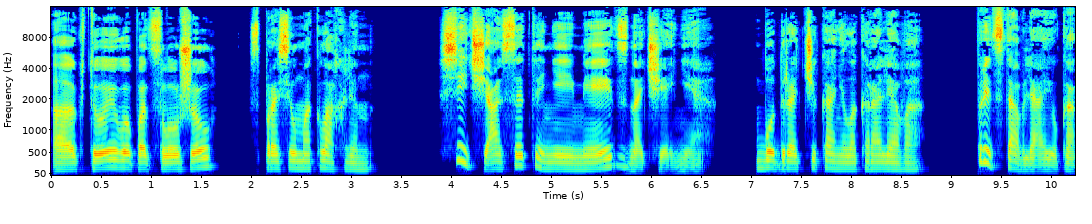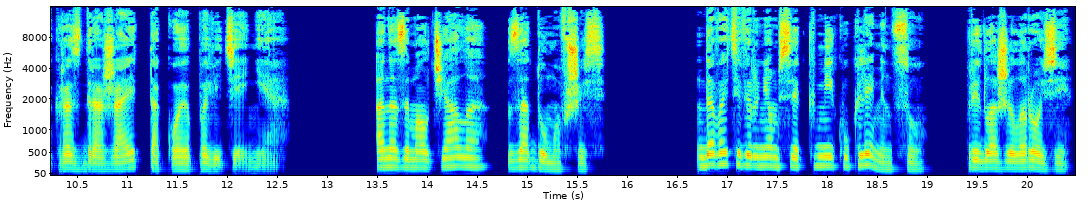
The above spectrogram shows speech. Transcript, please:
«А кто его подслушал?» — спросил Маклахлин. «Сейчас это не имеет значения», — бодро отчеканила королева. «Представляю, как раздражает такое поведение». Она замолчала, задумавшись. «Давайте вернемся к Мику Клеменцу», предложила Рози.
